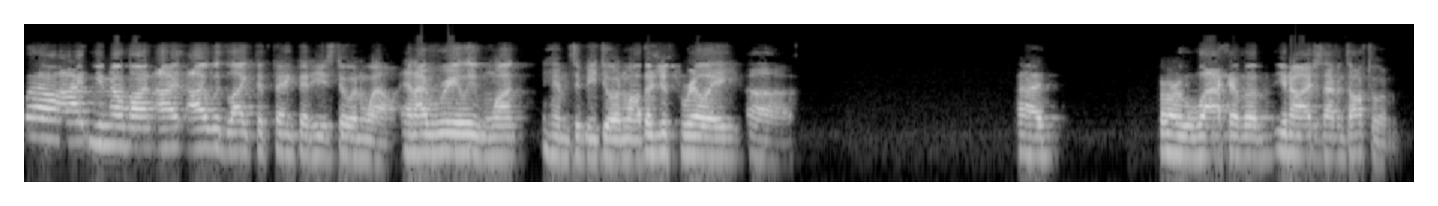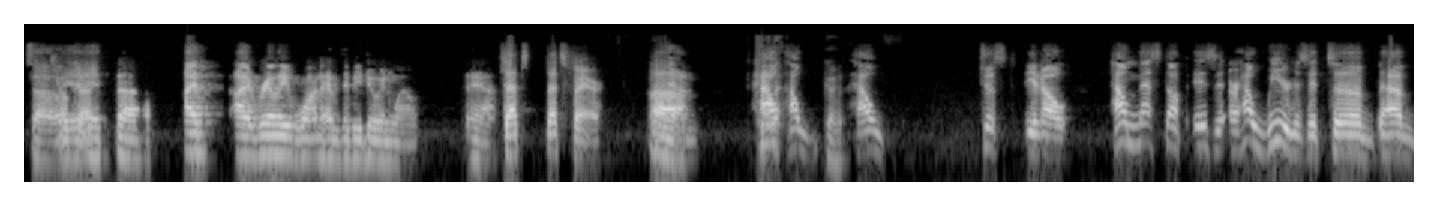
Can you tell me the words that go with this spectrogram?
well, I, you know what, I, I would like to think that he's doing well, and I really want him to be doing well. They're just really, uh, uh, for lack of a, you know, I just haven't talked to him, so Okay. it's, uh, I, I really want him to be doing well. Yeah. That's that's fair. Yeah. Um, how Kinda- how Go ahead. how just you know how messed up is it or how weird is it to have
